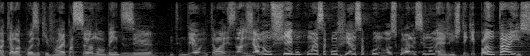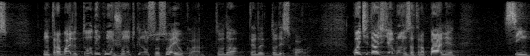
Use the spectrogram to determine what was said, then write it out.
aquela coisa que vai passando, ao bem dizer, entendeu? Então, eles já não chegam com essa confiança conosco lá no ensino médio. A gente tem que plantar isso, um trabalho todo em conjunto, que não sou só eu, claro, toda, toda, toda a escola. Quantidade de alunos atrapalha? Sim,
